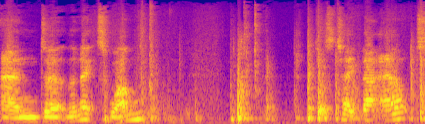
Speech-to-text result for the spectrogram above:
and uh, the next one just take that out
